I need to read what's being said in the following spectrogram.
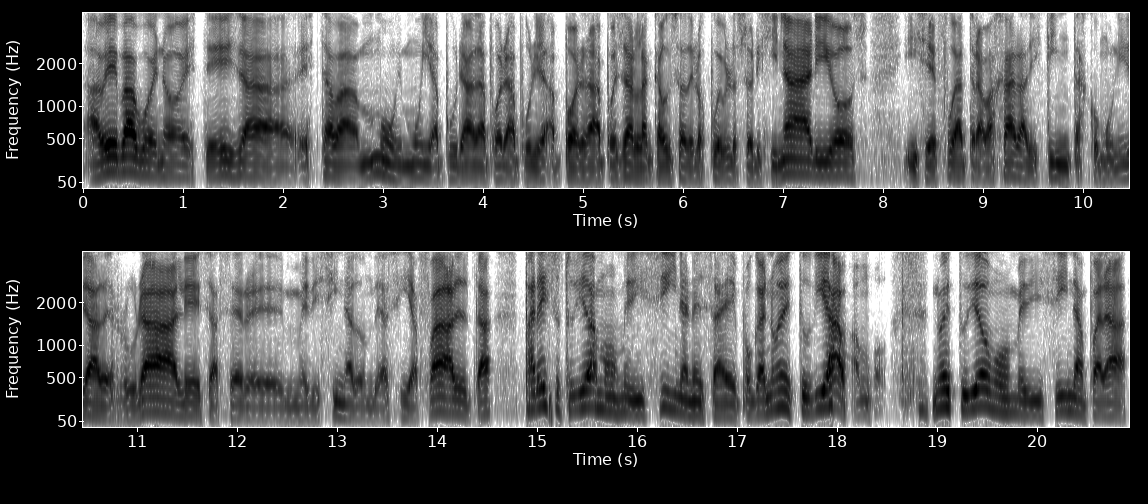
a Beba, bueno, este, ella estaba muy, muy apurada por, por, apoyar la causa de los pueblos originarios y se fue a trabajar a distintas comunidades rurales, a hacer eh, medicina donde hacía falta. Para eso estudiábamos medicina en esa época, no estudiábamos, no estudiábamos medicina para,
